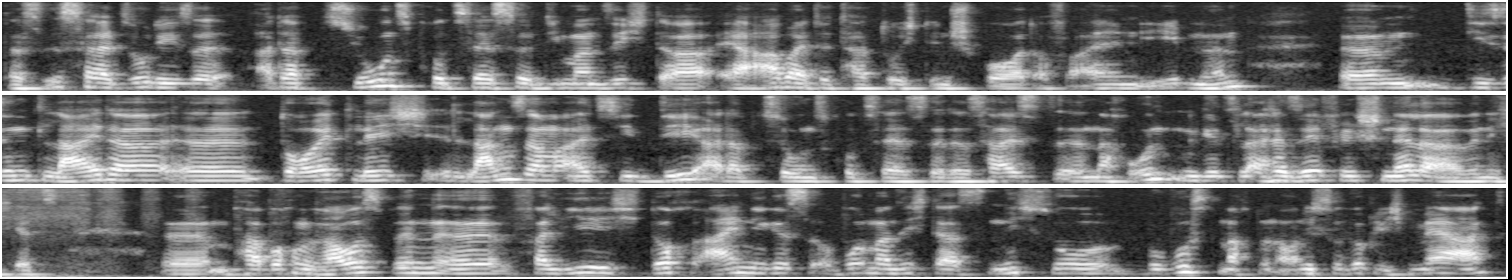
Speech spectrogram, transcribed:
das ist halt so diese Adaptionsprozesse, die man sich da erarbeitet hat durch den Sport auf allen Ebenen ähm, die sind leider äh, deutlich langsamer als die Deadaptionsprozesse. Das heißt, äh, nach unten geht es leider sehr viel schneller. Wenn ich jetzt äh, ein paar Wochen raus bin, äh, verliere ich doch einiges, obwohl man sich das nicht so bewusst macht und auch nicht so wirklich merkt.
